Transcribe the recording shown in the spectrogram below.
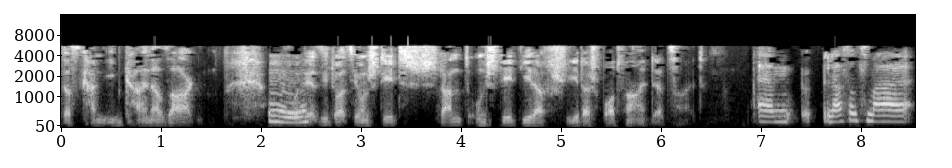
das kann Ihnen keiner sagen. Mhm. Vor der Situation steht, stand und steht jeder, jeder Sportverein derzeit. Ähm, lass uns mal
